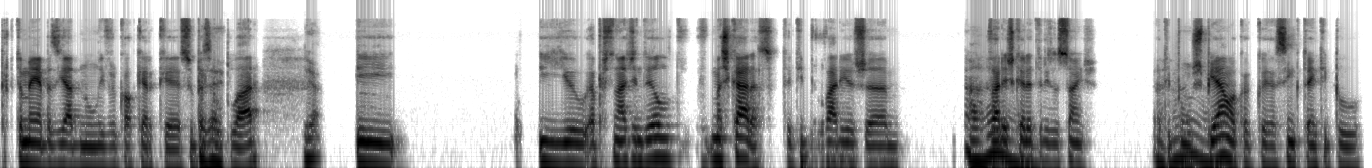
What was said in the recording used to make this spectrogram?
Porque também é baseado num livro qualquer que é super Pois é. popular. Yeah. E. E o- a personagem dele mascara-se. Tem tipo várias, várias Ah, caracterizações. É tipo um Ah. espião ou qualquer coisa assim que tem tipo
